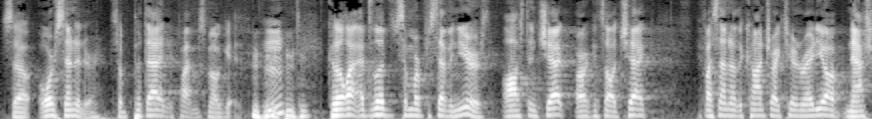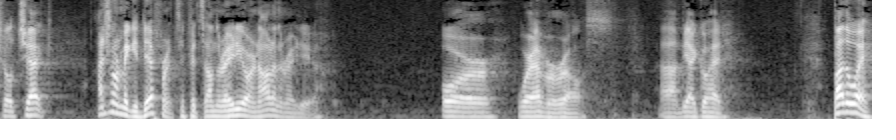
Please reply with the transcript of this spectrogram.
So, or senator. So put that in your pipe and smoke it. Hmm? Because I've lived somewhere for seven years. Austin, check. Arkansas, check. If I sign another contract here in radio, Nashville, check. I just want to make a difference if it's on the radio or not on the radio, or wherever else. Um, yeah, go ahead. By the way,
